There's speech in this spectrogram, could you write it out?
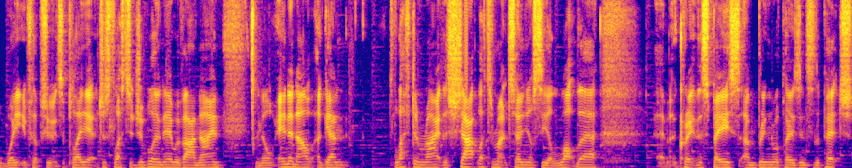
waiting for the opportunity to play it, just it dribbling here with R9, you know, in and out again, left and right, the sharp left and right turn, you'll see a lot there, um, creating the space and bringing other players into the pitch.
